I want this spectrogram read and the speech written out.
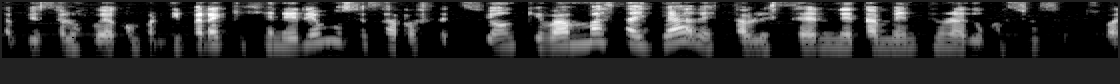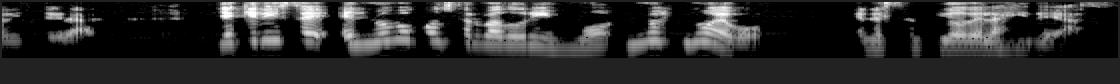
también se los voy a compartir para que generemos esa reflexión que va más allá de establecer netamente una educación sexual integral. Y aquí dice, el nuevo conservadurismo no es nuevo en el sentido de las ideas.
